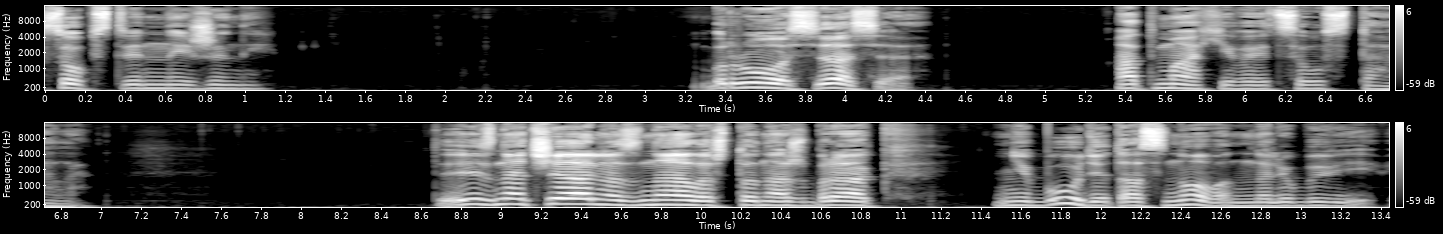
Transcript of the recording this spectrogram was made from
собственной жены. «Брось, Ася!» — отмахивается устало. «Ты изначально знала, что наш брак не будет основан на любви.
